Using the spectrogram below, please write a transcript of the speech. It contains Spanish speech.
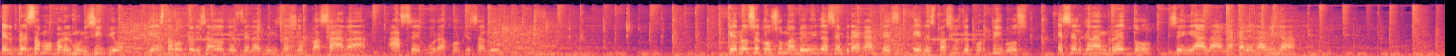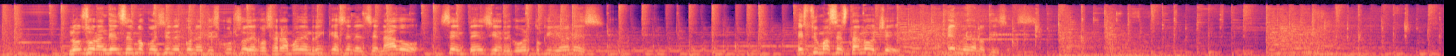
El préstamo para el municipio ya estaba autorizado desde la administración pasada, asegura Jorge Salud. Que no se consuman bebidas embriagantes en espacios deportivos es el gran reto, señala Ana Karen Ávila. Los duranguenses no coinciden con el discurso de José Ramón Enríquez en el Senado, sentencia Rigoberto Quiñones. Esto y más esta noche en Mega Noticias.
